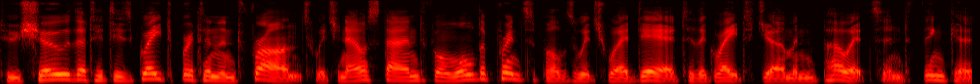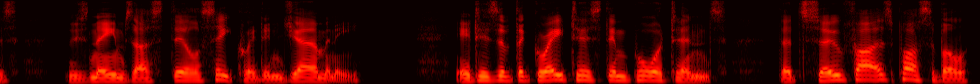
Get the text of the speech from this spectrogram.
to show that it is Great Britain and France which now stand for all the principles which were dear to the great German poets and thinkers whose names are still sacred in Germany. It is of the greatest importance that so far as possible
